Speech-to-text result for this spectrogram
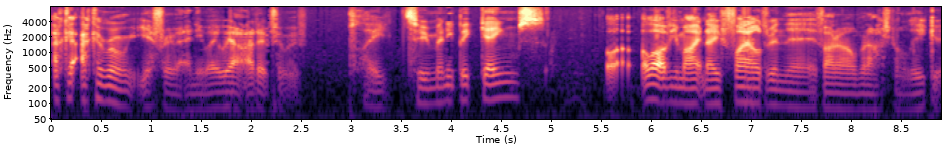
I can, I can run you through it anyway. We are, I don't think we've played too many big games. A lot of you might know Fylde in the Vanarama National League. I'll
